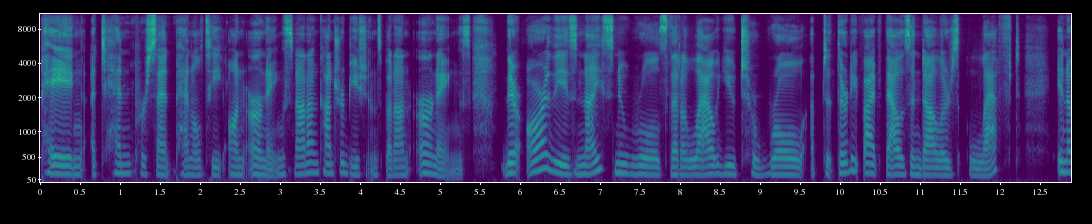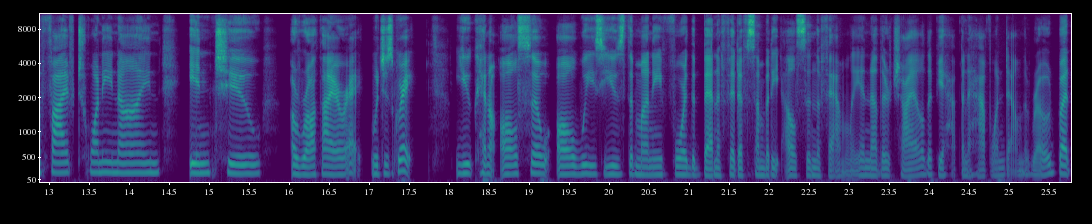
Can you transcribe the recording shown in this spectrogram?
paying a 10% penalty on earnings, not on contributions, but on earnings, there are these nice new rules that allow you to roll up to $35,000 left in a 529 into a Roth IRA, which is great. You can also always use the money for the benefit of somebody else in the family, another child, if you happen to have one down the road. But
